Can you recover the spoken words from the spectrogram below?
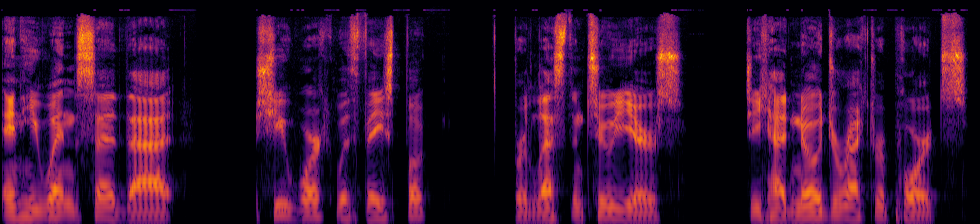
And he went and said that she worked with Facebook for less than two years. She had no direct reports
